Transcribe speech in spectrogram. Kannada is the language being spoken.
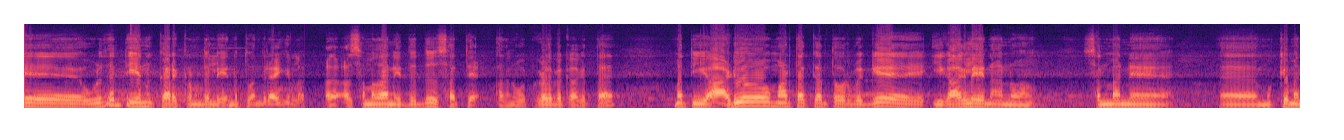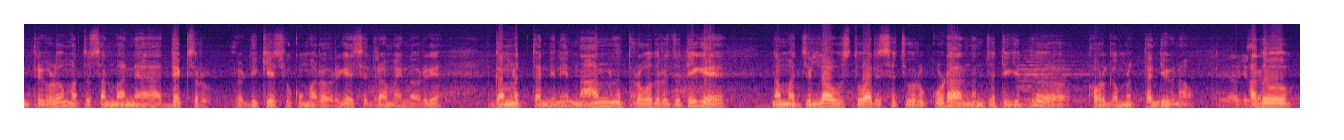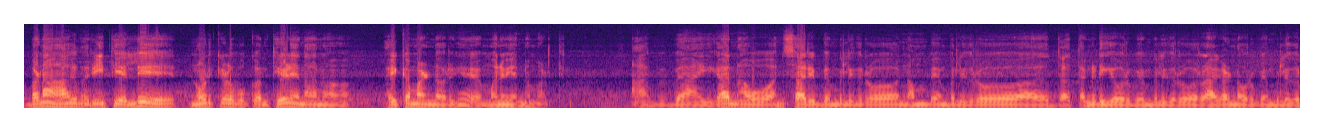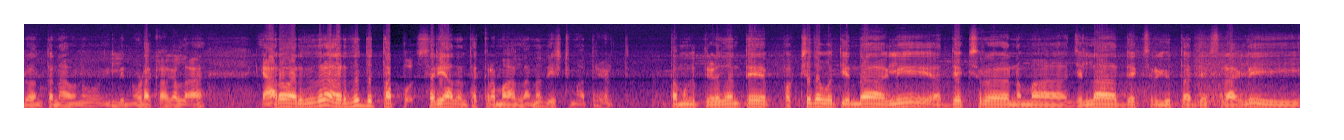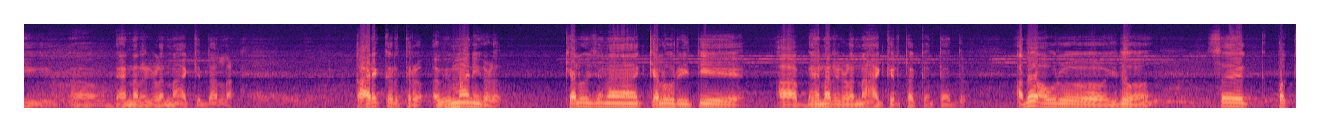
ಉಳಿದಂತೆ ಏನು ಕಾರ್ಯಕ್ರಮದಲ್ಲಿ ಏನು ತೊಂದರೆ ಆಗಿಲ್ಲ. ಅಸಮಾಧಾನ ಇದ್ದದ್ದು ಸತ್ಯ. ಅದನ್ನು ಒಪ್ಕೊಳ್ಬೇಕಾಗತ್ತೆ ಮತ್ತು ಈ ಆಡಿಯೋ ಮಾಡ್ತಕ್ಕಂಥವ್ರ ಬಗ್ಗೆ ಈಗಾಗಲೇ ನಾನು ಸನ್ಮಾನ್ಯ ಮುಖ್ಯಮಂತ್ರಿಗಳು ಮತ್ತು ಸನ್ಮಾನ್ಯ ಅಧ್ಯಕ್ಷರು ಡಿ ಕೆ ಶಿವಕುಮಾರ್ ಅವರಿಗೆ, ಸಿದ್ದರಾಮಯ್ಯನವ್ರಿಗೆ ಗಮನಕ್ಕೆ ತಂದೀನಿ. ನಾನು ತರುವುದರ ಜೊತೆಗೆ ನಮ್ಮ ಜಿಲ್ಲಾ ಉಸ್ತುವಾರಿ ಸಚಿವರು ಕೂಡ ನನ್ನ ಜೊತೆಗಿದ್ದು ಅವ್ರ ಗಮನಕ್ಕೆ ತಂದೀವಿ ನಾವು. ಅದು ಬಣ ಆಗದ ರೀತಿಯಲ್ಲಿ ನೋಡ್ಕೊಳ್ಬೇಕು ಅಂಥೇಳಿ ನಾನು ಹೈಕಮಾಂಡ್ನವರಿಗೆ ಮನವಿಯನ್ನು ಮಾಡ್ತೀನಿ. ಈಗ ನಾವು ಅನ್ಸಾರಿ ಬೆಂಬಲಿಗರು ನಮ್ಮ ಬೆಂಬಲಿಗರು ತಂಗಡಿಗೆಯವ್ರ ಬೆಂಬಲಿಗರು ರಾಘಣ್ಣವ್ರ ಬೆಂಬಲಿಗರು ಅಂತ ನಾವು ಇಲ್ಲಿ ನೋಡೋಕ್ಕಾಗಲ್ಲ. ಯಾರೋ ಅರ್ದಿದ್ರೆ ಅರ್ಧದ್ದು ತಪ್ಪು ಸರಿಯಾದಂಥ ಕ್ರಮ ಅಲ್ಲ ಅನ್ನೋದು ಇಷ್ಟು ಮಾತ್ರ ಹೇಳ್ತೀನಿ. ತಮಗೆ ತಿಳಿದಂತೆ ಪಕ್ಷದ ವತಿಯಿಂದ ಆಗಲಿ, ಅಧ್ಯಕ್ಷರು, ನಮ್ಮ ಜಿಲ್ಲಾ ಅಧ್ಯಕ್ಷರು, ಯುತ್ ಅಧ್ಯಕ್ಷರಾಗಲಿ ಈ ಬ್ಯಾನರ್ಗಳನ್ನು ಹಾಕಿದ್ದಲ್ಲ. ಕಾರ್ಯಕರ್ತರು, ಅಭಿಮಾನಿಗಳು, ಕೆಲವು ಜನ ಕೆಲವು ರೀತಿ ಆ ಬ್ಯಾನರ್ಗಳನ್ನು ಹಾಕಿರ್ತಕ್ಕಂಥದ್ದು. ಅದು ಅವರು, ಇದು ಸ, ಪಕ್ಷದ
